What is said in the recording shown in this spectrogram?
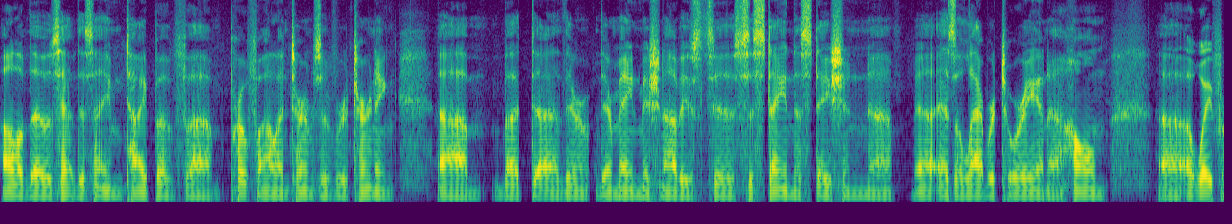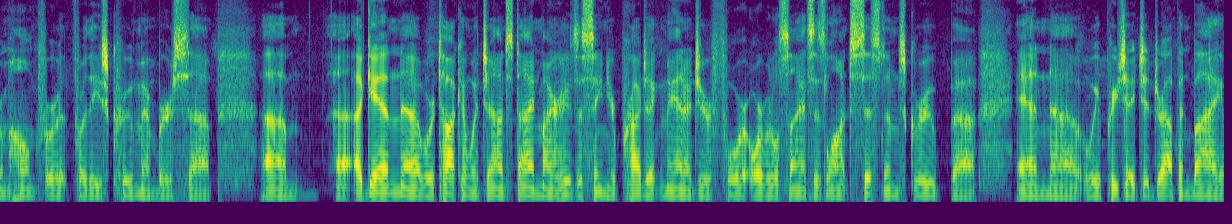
all of those have the same type of um, profile in terms of returning. Um, but uh, their their main mission, obviously, is to sustain the station uh, uh, as a laboratory and a home away from home for for these crew members. Um, uh, again, uh, we're talking with John Steinmeyer, who's a senior project manager for Orbital Sciences Launch Systems Group, uh, and uh, we appreciate you dropping by.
